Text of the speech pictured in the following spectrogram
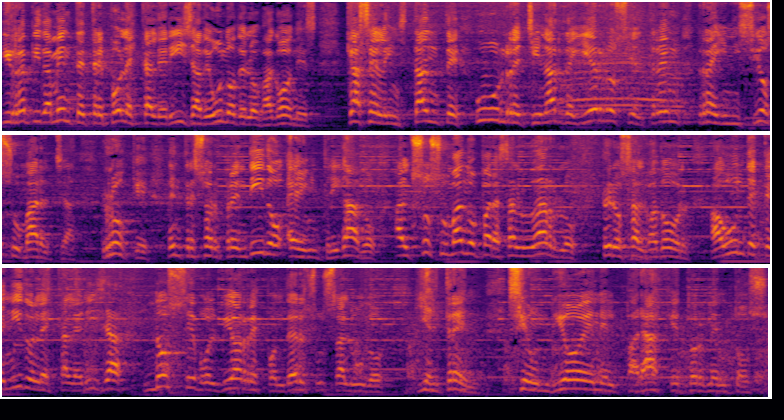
y rápidamente trepó la escalerilla de uno de los vagones. Casi al instante hubo un rechinar de hierros y el tren reinició su marcha. Roque, entre sorprendido e intrigado, alzó su mano para saludarlo, pero Salvador, aún detenido en la escalerilla, no se volvió a responder su saludo y el tren se hundió en el paraje tormentoso.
